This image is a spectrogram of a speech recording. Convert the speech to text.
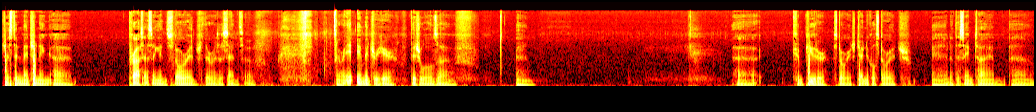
Just in mentioning uh, processing and storage, there was a sense of, or I- imagery here, visuals of um, uh, computer storage, technical storage, and at the same time, uh,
